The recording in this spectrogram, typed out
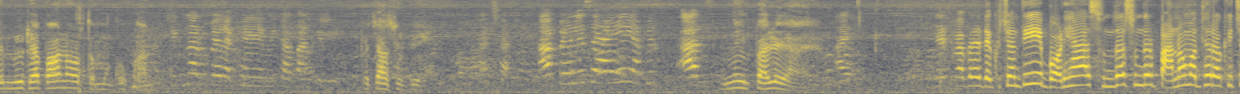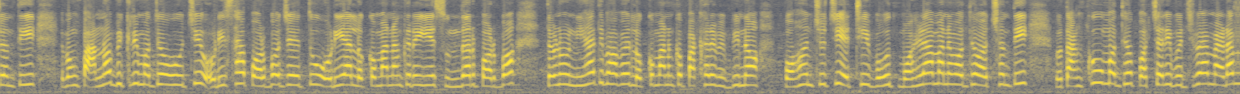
ये मीठा पान और तम्बाकू पान कितना रुपए रखे हैं मीठा पान के लिए पचास रुपये पहले से आए या फिर आज नहीं पहले आए ভাবে দেখুম বড়িয়া সুন্দর সুন্দর পান রাখিছেন এবং পান বিক্রি হচ্ছে ওড়শা পর্ব যেহেতু ওড়িয়া লোক ইয়ে সুন্দর পর্ব তেমন নিহতি ভাবে লোক পাখে বিভিন্ন পঞ্চুচি এটি বহু মহিলা মানে অনেক পচারি বুঝবা ম্যাডাম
